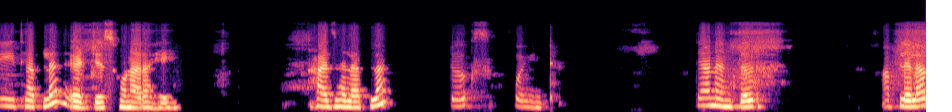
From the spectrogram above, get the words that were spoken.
ते इथे आपलं ऍडजस्ट होणार आहे. हा झाला आपला टक्स पॉइंट. त्यानंतर आपल्याला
